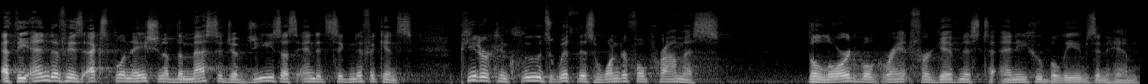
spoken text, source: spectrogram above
At the end of his explanation of the message of Jesus and its significance, Peter concludes with this wonderful promise The Lord will grant forgiveness to any who believes in him.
